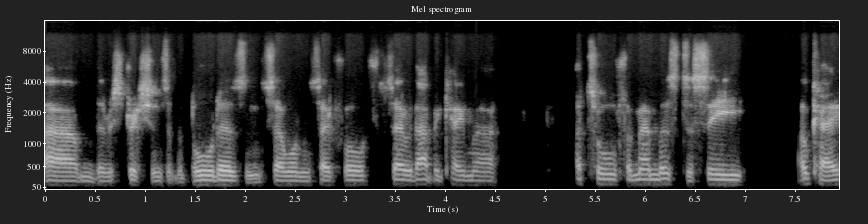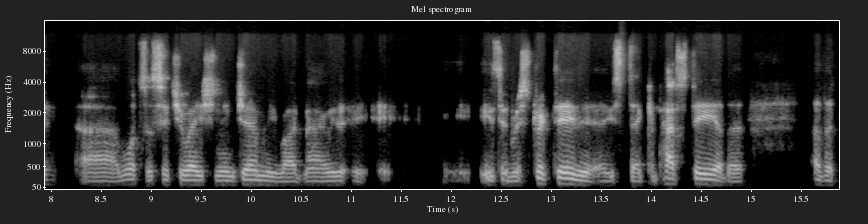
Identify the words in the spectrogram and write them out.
um, the restrictions at the borders, and so on and so forth. So that became a, a tool for members to see okay, uh, what's the situation in Germany right now? Is it restricted? Is there capacity? Are there are there,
